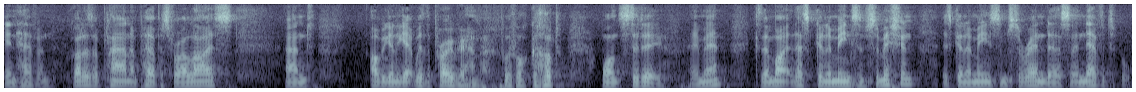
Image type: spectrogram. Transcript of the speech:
in heaven. God has a plan and purpose for our lives. And are we going to get with the program with what God wants to do? Amen? Because that's going to mean some submission, it's going to mean some surrender. It's inevitable.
